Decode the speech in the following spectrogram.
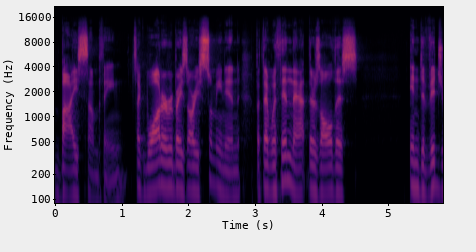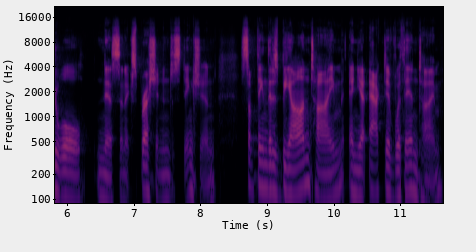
by something. It's like water everybody's already swimming in, but then within that there's all this individualness and expression and distinction, something that is beyond time and yet active within time.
